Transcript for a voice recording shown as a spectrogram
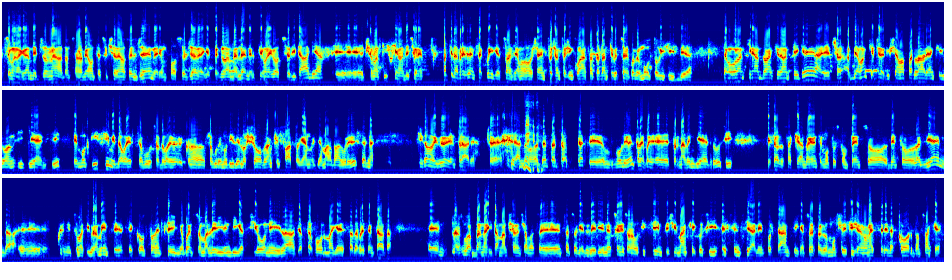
Insomma è una grande giornata, insomma, la prima volta che succede una cosa del genere, un posto del genere che per la Merlin è il primo negozio d'Italia e c'è un'altissima adesione. A parte la presenza qui che insomma siamo 100-150, tante persone proprio molto visibile. Stiamo volantinando anche davanti a Ikea e abbiamo anche, cioè, riusciamo a parlare anche con i clienti e moltissimi dopo aver saputo, dopo aver saputo i motivi dello sciopero, anche il fatto che hanno chiamato la Corriere Esterna, si sono rifiutati di entrare, cioè hanno tanta gente voleva entrare poi è tornata indietro così. Questa cosa sta creando veramente molto scompenso dentro l'azienda e quindi insomma sicuramente si è colto nel segno, poi insomma le rivendicazioni, la piattaforma che è stata presentata eh, la sua banalità, ma cioè, diciamo, se, nel senso che le rivendicazioni sono così semplici ma anche così essenziali e importanti che insomma, è proprio molto difficile non essere d'accordo, insomma, anche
